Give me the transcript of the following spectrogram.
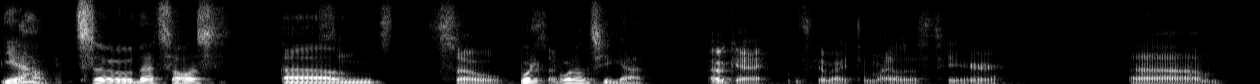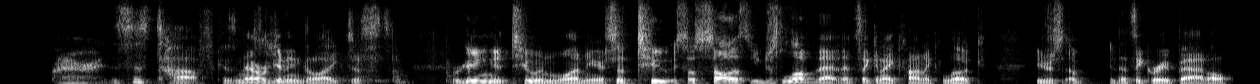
yeah. So that's all. Us. Um, So what so- what else you got? Okay, let's go back to my list here. Um, all right, this is tough because now we're getting to like just we're getting to two and one here. So two, so Sullust, you just love that. That's like an iconic look. You just uh, that's a great battle.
